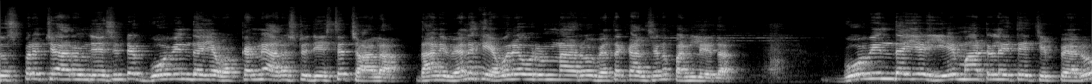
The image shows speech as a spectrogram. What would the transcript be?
దుష్ప్రచారం చేసింటే గోవిందయ్య ఒక్కరినే అరెస్ట్ చేస్తే చాలా. దాని వెనక ఎవరెవరున్నారో వెతకాల్సిన పని లేదా. గోవిందయ్య ఏ మాటలైతే చెప్పారో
